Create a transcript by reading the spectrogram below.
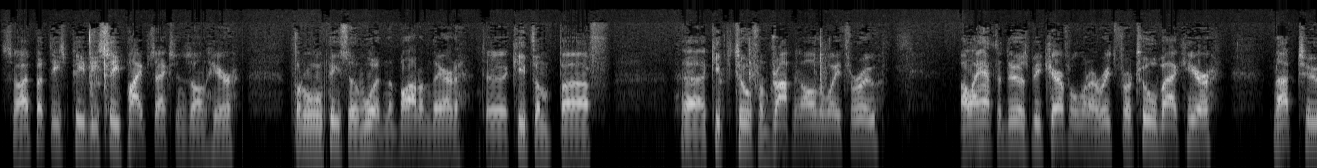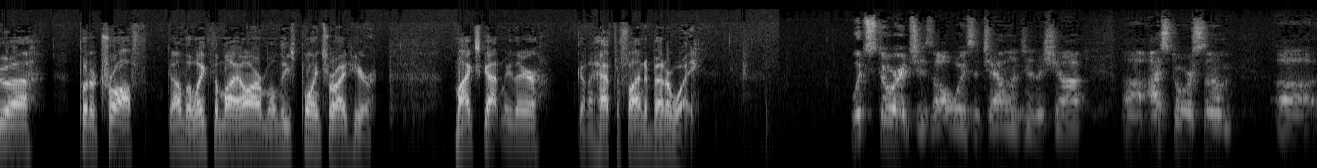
so I put these PVC pipe sections on here, put a little piece of wood in the bottom there to, to keep them uh, uh, keep the tool from dropping all the way through. All I have to do is be careful when I reach for a tool back here, not to uh, put a trough down the length of my arm on these points right here. Mike's got me there. Going to have to find a better way. Wood storage is always a challenge in a shop. Uh, I store some uh,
